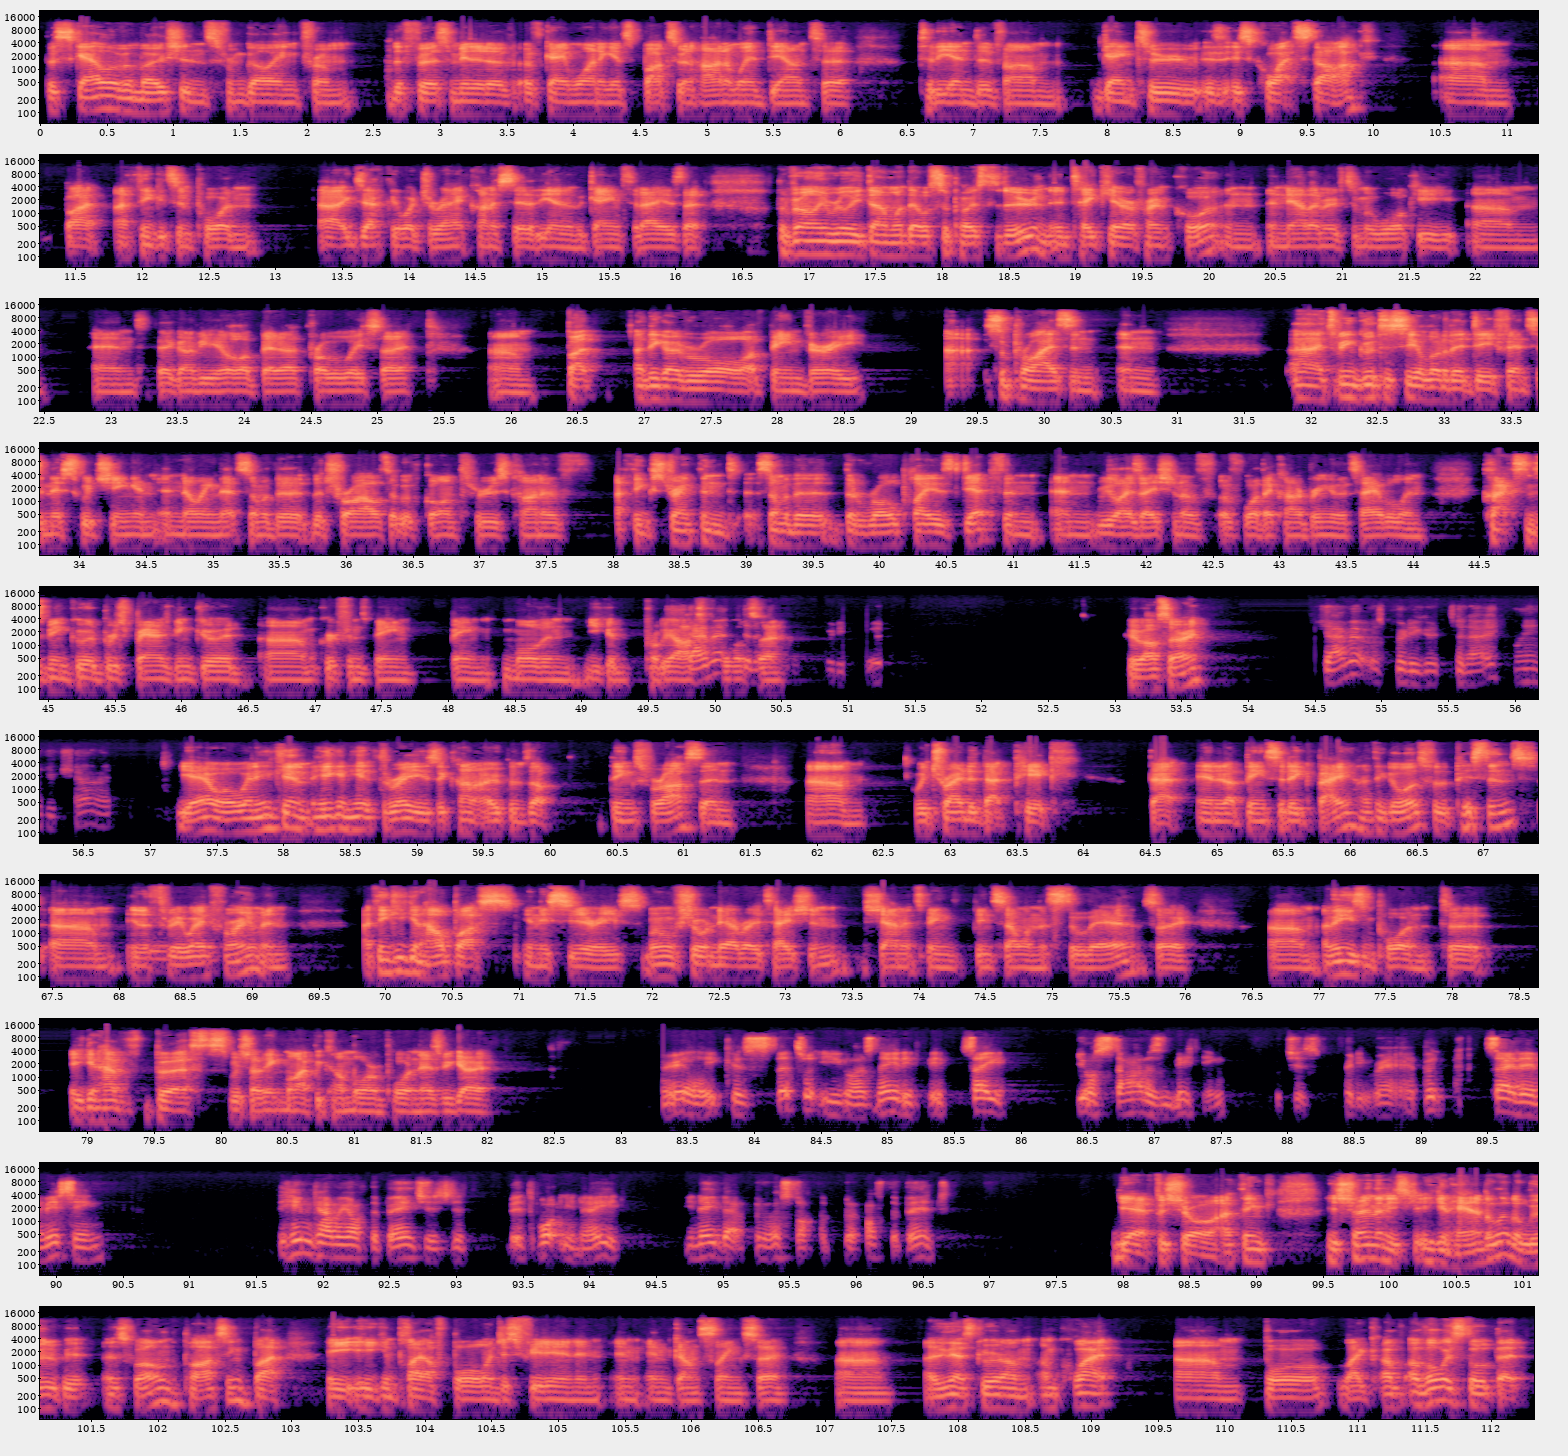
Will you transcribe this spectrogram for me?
the scale of emotions from going from the first minute of, of game one against Bucks when Harden went down to to the end of um, game two is, is quite stark. Um, but I think it's important. Uh, exactly what Durant kind of said at the end of the game today is that they've only really done what they were supposed to do and, and take care of home court, and, and now they move to Milwaukee, um, and they're going to be a lot better probably. So, um, but I think overall, I've been very uh, surprised and and uh, it's been good to see a lot of their defense and their switching and, and knowing that some of the the trials that we've gone through is kind of I think strengthened some of the the role players' depth and and realization of of what they kind of bring to the table. And Claxton's been good, Bruce Brown's been good, um, Griffin's been been more than you could probably ask for. So it pretty good. who else? Sorry. Shamet was pretty good today. Landry Shamet. Yeah, well, when he can he can hit threes, it kind of opens up things for us. And um, we traded that pick that ended up being Saddiq Bey, I think it was, for the Pistons um, in a three way for him. And I think he can help us in this series. When we've shortened our rotation, Shamet's been been someone that's still there. So um, I think he's important to. He can have bursts, which I think might become more important as we go. really, because that's what you guys need. If, if say your starter's are missing, which is pretty rare, but say they're missing, him coming off the bench is just it's what you need. You need that burst off the off the bench. Yeah, for sure. I think he's shown that he's, he can handle it a little bit as well in the passing, but he, he can play off ball and just fit in and, and, and gunsling. So um, I think that's good. I'm I'm quite um, for like I've I've always thought that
